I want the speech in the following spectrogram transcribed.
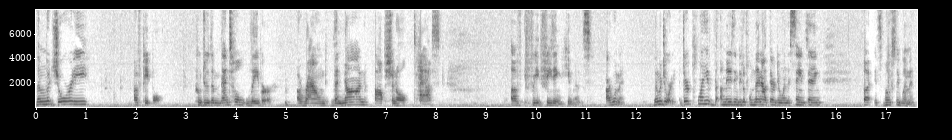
the majority of people who do the mental labor around the non-optional task of feeding humans are women. The majority. There are plenty of amazing, beautiful men out there doing the same thing, but it's mostly women.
